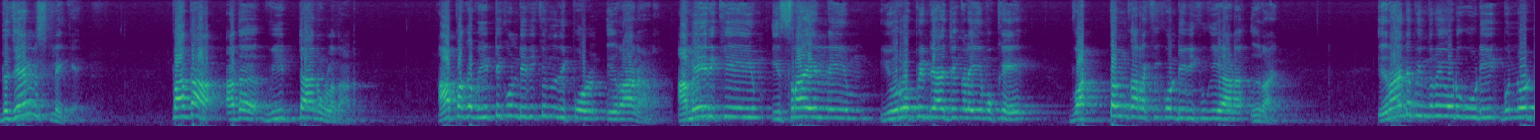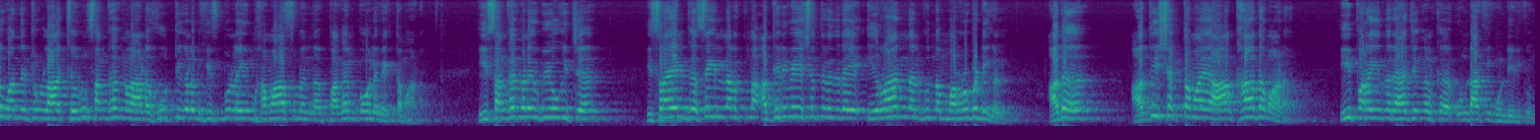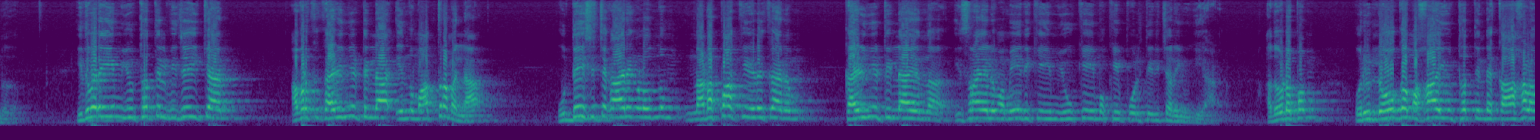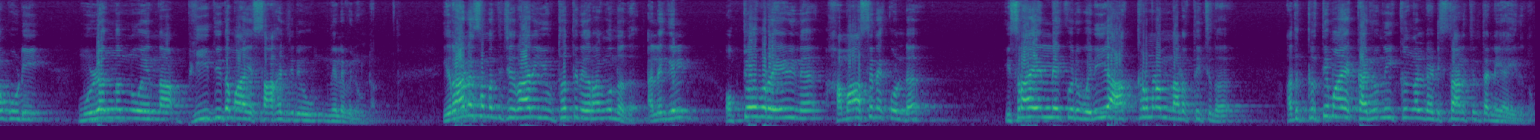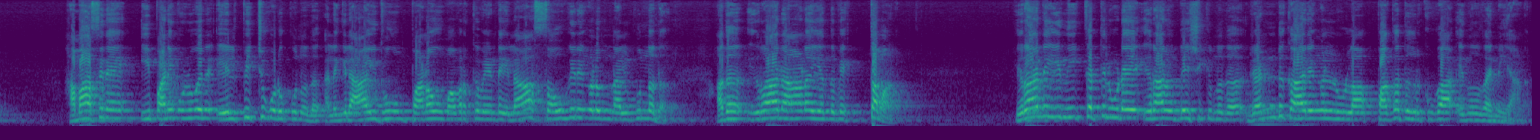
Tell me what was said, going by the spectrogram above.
The ജേണലിസ്റ്റിലേക്ക് പക അത് വീട്ടാനുള്ളതാണ്. ആ പക വീട്ടിക്കൊണ്ടിരിക്കുന്നത് ഇപ്പോൾ ഇറാനാണ്. അമേരിക്കയെയും ഇസ്രായേലിനെയും യൂറോപ്യൻ രാജ്യങ്ങളെയും ഒക്കെ വട്ടം കറക്കിക്കൊണ്ടിരിക്കുകയാണ് ഇറാൻ. ഇറാന്റെ പിന്തുണയോടുകൂടി മുന്നോട്ട് വന്നിട്ടുള്ള ചെറു സംഘങ്ങളാണ് ഹൂത്തികളും ഹിസ്ബുള്ളയും ഹമാസും എന്ന് പകൽ പോലെ വ്യക്തമാണ്. ഈ സംഘങ്ങളെ ഉപയോഗിച്ച് ഇസ്രായേൽ ഗസയിൽ നടത്തുന്ന അധിനിവേശത്തിനെതിരെ ഇറാൻ നൽകുന്ന മറുപടികൾ അത് അതിശക്തമായ ആഘാതമാണ് ഈ പറയുന്ന രാജ്യങ്ങൾക്ക് ഉണ്ടാക്കിക്കൊണ്ടിരിക്കുന്നത്. ഇതുവരെയും യുദ്ധത്തിൽ വിജയിക്കാൻ അവർക്ക് കഴിഞ്ഞിട്ടില്ല എന്ന് മാത്രമല്ല ഉദ്ദേശിച്ച കാര്യങ്ങളൊന്നും നടപ്പാക്കിയെടുക്കാനും കഴിഞ്ഞിട്ടില്ല എന്ന് ഇസ്രായേലും അമേരിക്കയും യു കെയും ഒക്കെ ഇപ്പോൾ തിരിച്ചറിയുകയാണ്. അതോടൊപ്പം ഒരു ലോക മഹായുദ്ധത്തിന്റെ കാഹളം കൂടി മുഴങ്ങുന്നു എന്ന ഭീതിതമായ സാഹചര്യവും നിലവിലുണ്ട്. ഇറാനെ സംബന്ധിച്ച് ഇറാൻ ഈ യുദ്ധത്തിന് ഇറങ്ങുന്നത് അല്ലെങ്കിൽ ഒക്ടോബർ ഏഴിന് ഹമാസിനെ കൊണ്ട് ഇസ്രായേലിലേക്ക് ഒരു വലിയ ആക്രമണം നടത്തിച്ചത് അത് കൃത്യമായ കരുനീക്കങ്ങളുടെ അടിസ്ഥാനത്തിൽ തന്നെയായിരുന്നു. ഹമാസിനെ ഈ പണി മുഴുവൻ ഏൽപ്പിച്ചു കൊടുക്കുന്നത് അല്ലെങ്കിൽ ആയുധവും പണവും അവർക്ക് വേണ്ട എല്ലാ സൗകര്യങ്ങളും നൽകുന്നത് അത് ഇറാനാണ് എന്ന് വ്യക്തമാണ്. ഇറാന്റെ ഈ നീക്കത്തിലൂടെ ഇറാൻ ഉദ്ദേശിക്കുന്നത് രണ്ട് കാര്യങ്ങളിലുള്ള പക തീർക്കുക എന്നത് തന്നെയാണ്.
